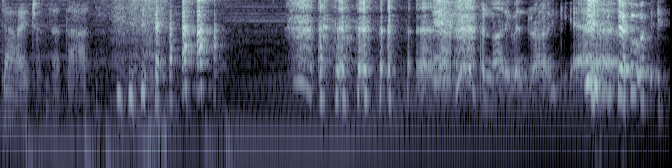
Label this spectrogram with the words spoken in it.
Duh, I just said that. I'm not even drunk yet.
